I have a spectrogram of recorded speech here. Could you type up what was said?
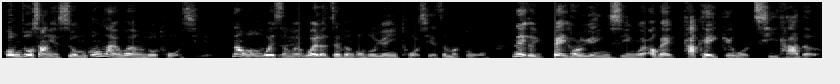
工作上也是，我们工作上也会有很多妥协。那我哦为什么对为了这份工作愿意妥协这么多？那个背后的原因是因为，OK，他可以给我其他的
